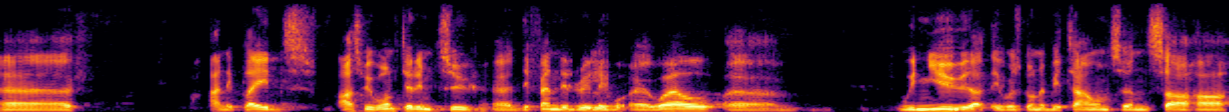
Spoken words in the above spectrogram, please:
Uh, and he played as we wanted him to, uh, defended really uh, well. Um we knew that it was going to be Townsend, Zaha,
